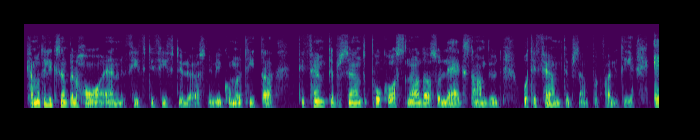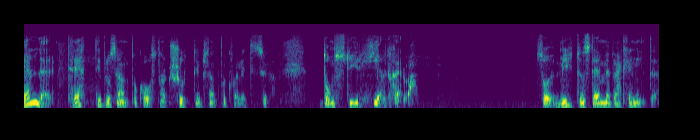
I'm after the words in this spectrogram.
Kan man till exempel ha en 50-50 lösning? Vi kommer att titta till 50% på kostnad, alltså lägst anbud och till 50% på kvalitet. Eller 30% på kostnad, 70% på kvalitet. De styr helt själva. Så myten stämmer verkligen inte.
